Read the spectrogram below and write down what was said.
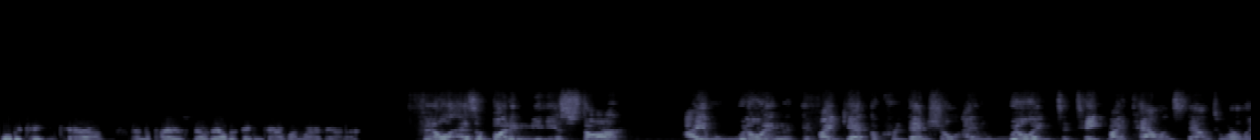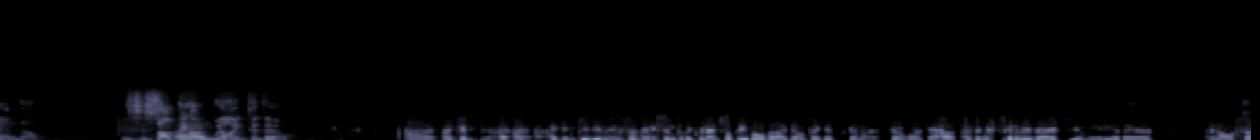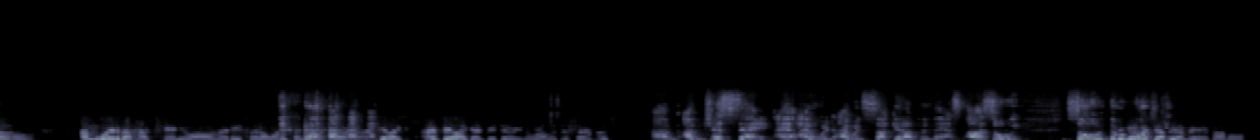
we'll be taken care of, and the players know they'll be taken care of one way or the other. Phil, as a budding media star, I am willing, if I get a credential, I am willing to take my talents down to Orlando. This is something um, I'm willing to do. Uh, I could I, I, I could give you the information to the credential people, but I don't think it's gonna it's gonna work out. I think there's gonna be very few media there, and also I'm worried about how tan you are already, so I don't want to send you to Florida. I feel like I feel like I'd be doing the world a disservice. I'm, I'm just saying I, I would I would suck it up if asked. Uh, so we so the you reports go to the WNBA get, bubble.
